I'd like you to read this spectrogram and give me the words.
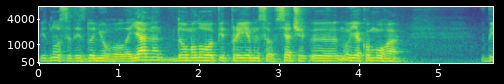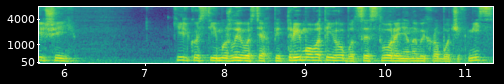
відноситись до нього лояльно, до малого підприємництва, всяче- е, ну, якомога в більшій кількості і можливостях підтримувати його, бо це створення нових робочих місць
